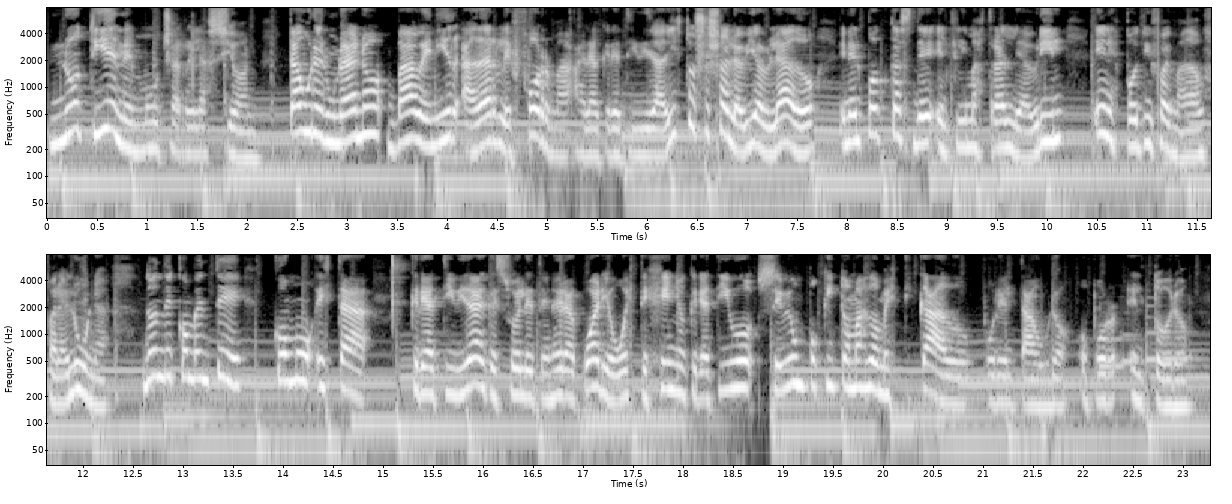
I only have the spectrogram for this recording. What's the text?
no tienen mucha relación. Tauro en Urano va a venir a darle forma a la creatividad. Y esto yo ya lo había hablado en el podcast de El Clima Astral de Abril en Spotify Madame Faraluna, donde comenté cómo esta creatividad que suele tener Acuario o este genio creativo se ve un poquito más domesticado por el Tauro o por el Toro.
